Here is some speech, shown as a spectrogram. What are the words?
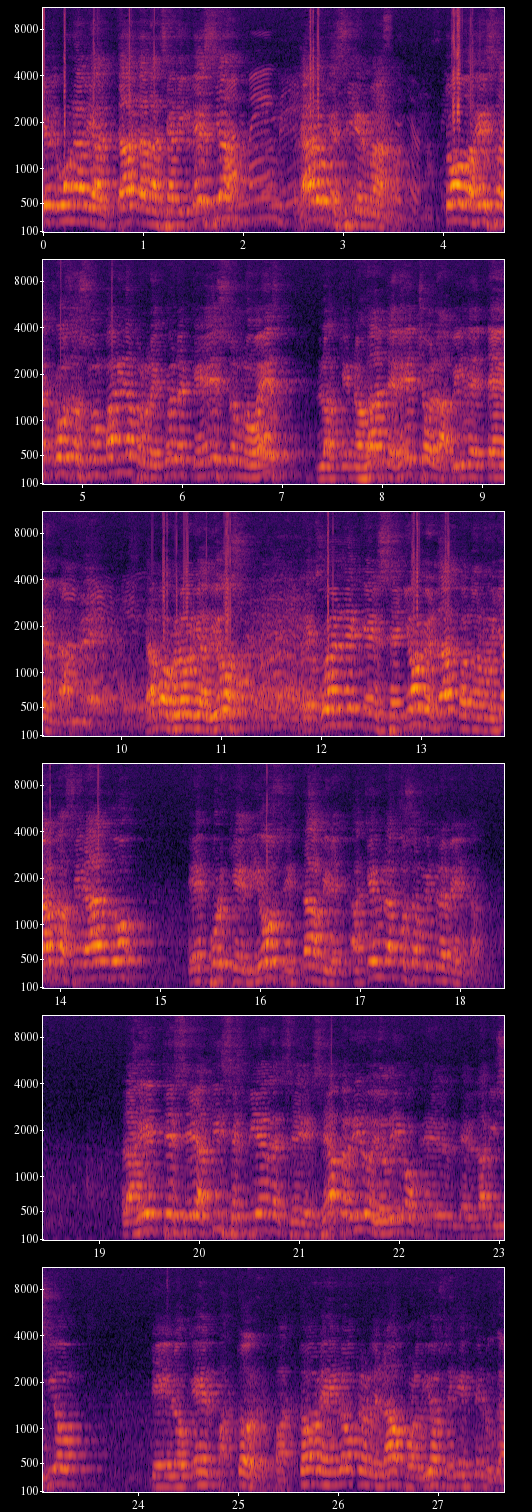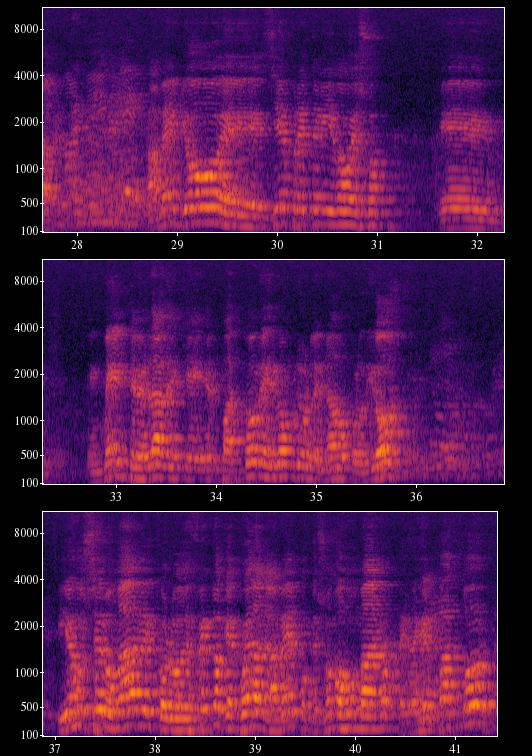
una lealtad hacia la iglesia? Amén. Claro que sí, hermano. Todas esas cosas son válidas, pero recuerda que eso no es lo que nos da derecho a la vida eterna. Damos gloria a Dios. Recuerde que el Señor, ¿verdad? Cuando nos llama a hacer algo, es porque Dios está. Mire, aquí hay una cosa muy tremenda. La gente se, aquí se pierde, se, se ha perdido, yo digo, el- el- la visión de lo que es el pastor. El pastor es el hombre ordenado por Dios en este lugar. Amén. Yo eh, siempre he tenido eso eh, en mente, ¿verdad? De que el pastor es el hombre ordenado por Dios. Y es un ser humano y con los defectos que puedan haber, porque somos humanos, pero es el pastor.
